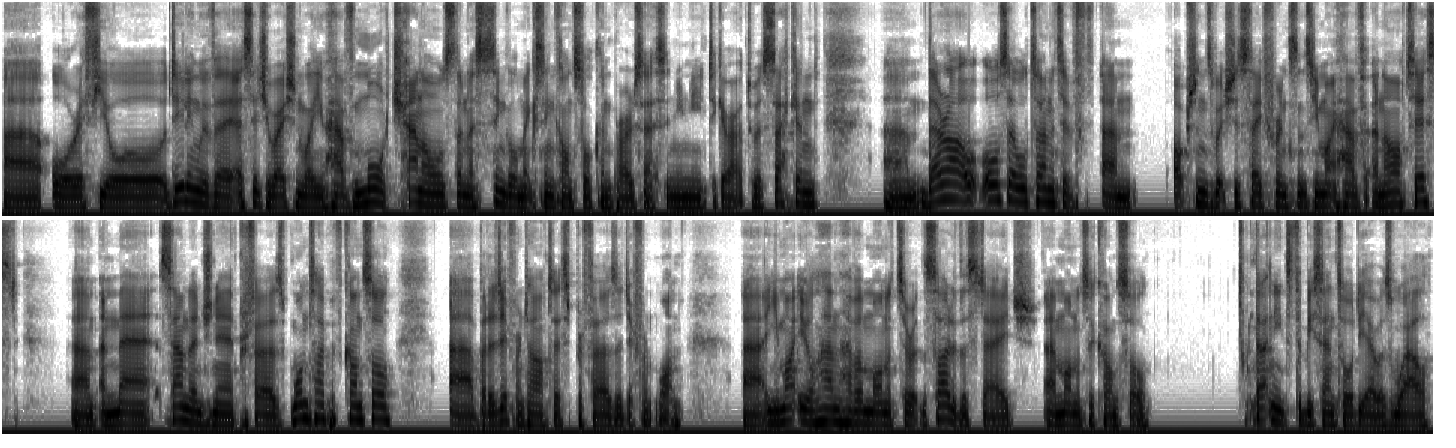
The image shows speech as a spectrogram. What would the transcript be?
uh, or if you're dealing with a, a, situation where you have more channels than a single mixing console can process and you need to go out to a second. Um, there are also alternative um, options, which is, say, for instance, you might have an artist um, and their sound engineer prefers one type of console, uh, but a different artist prefers a different one. Uh, you might you'll have a monitor at the side of the stage, a monitor console. That needs to be sent audio as well,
